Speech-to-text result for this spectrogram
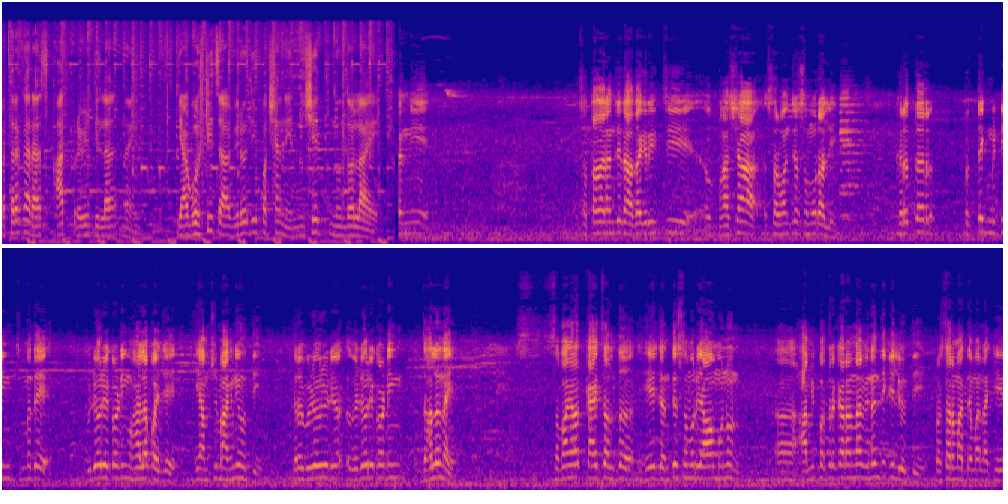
पत्रकारास आत प्रवेश दिला नाही. या गोष्टीचा विरोधी पक्षाने निषेध नोंदवला आहे. त्यांनी सत्ताधाऱ्यांची दादागिरीची भाषा सर्वांच्या समोर आली. खरं तर प्रत्येक मिटिंगमध्ये व्हिडिओ रेकॉर्डिंग व्हायला पाहिजे ही आमची मागणी होती. खरं व्हिडिओ व्हिडिओ व्हिडिओ रेकॉर्डिंग झालं नाही. सभागृहात काय चालतं हे जनतेसमोर यावं म्हणून आम्ही पत्रकारांना विनंती केली होती प्रसारमाध्यमांना की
